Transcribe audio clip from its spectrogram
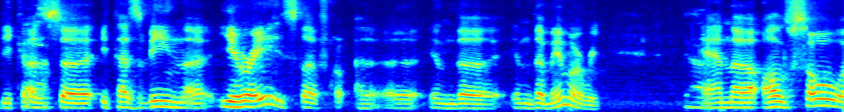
because yeah. uh, it has been uh, erased uh, uh, in the in the memory yeah. and also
